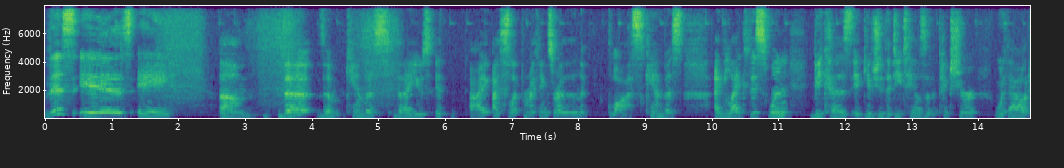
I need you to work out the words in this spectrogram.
This is a um, the the canvas that I use. It I I select for my things rather than the gloss canvas. I like this one because it gives you the details of the picture without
